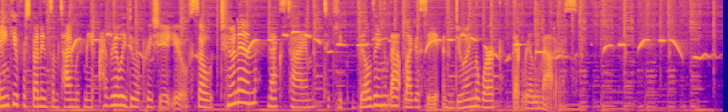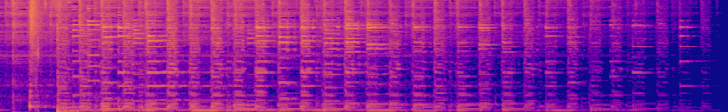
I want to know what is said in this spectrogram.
Thank you for spending some time with me. I really do appreciate you. So tune in next time to keep building that legacy and doing the work that really matters.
